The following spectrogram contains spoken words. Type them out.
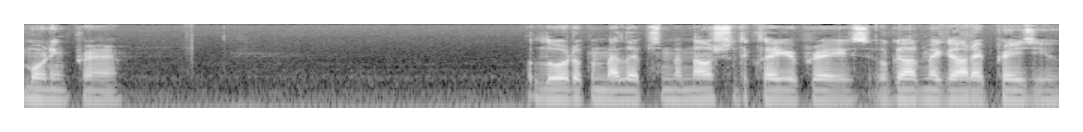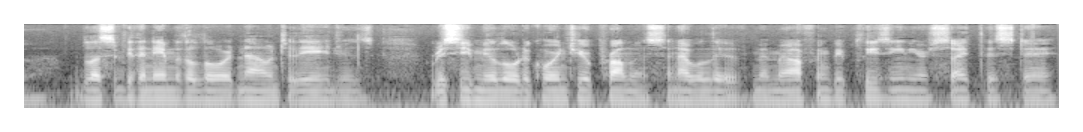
Morning Prayer O Lord, open my lips, and my mouth shall declare your praise. O God, my God, I praise you. Blessed be the name of the Lord, now and to the ages. Receive me, O Lord, according to your promise, and I will live. May my offering be pleasing in your sight this day,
